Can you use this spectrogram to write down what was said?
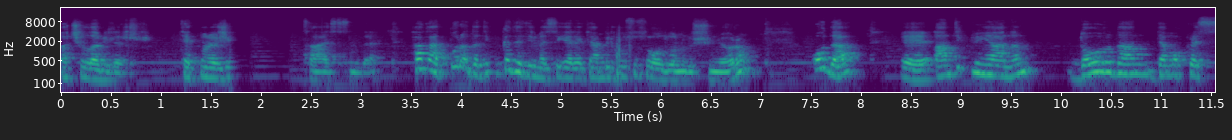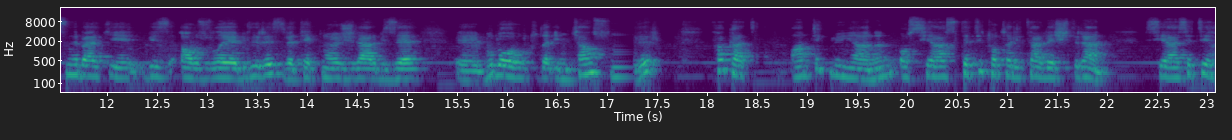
açılabilir. Teknoloji sayesinde. Fakat burada dikkat edilmesi gereken bir husus olduğunu düşünüyorum. O da e, antik dünyanın doğrudan demokrasisini belki biz arzulayabiliriz ve teknolojiler bize e, bu doğrultuda imkan sunabilir. Fakat antik dünyanın o siyaseti totaliterleştiren, siyaseti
